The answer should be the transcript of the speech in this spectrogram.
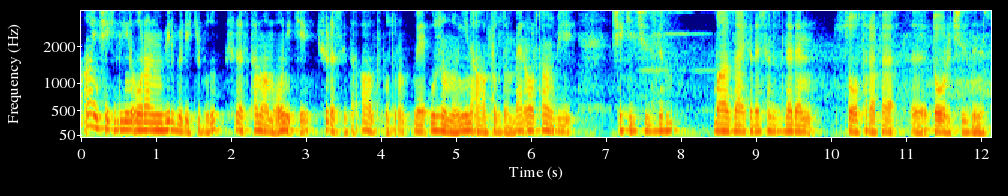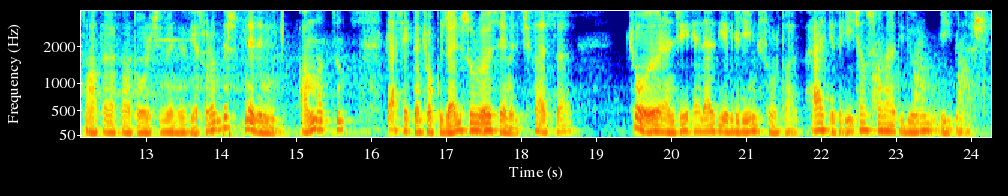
Aynı şekilde yine oranımı 1 bölü 2 bulup şurası tamamı 12 şurası da 6 bulurum ve uzunluğu yine 6 bulurum. Ben ortalama bir şekil çizdim. Bazı arkadaşlarınız neden sol tarafa e, doğru çizdiniz sağ tarafa doğru çizmediniz diye sorabilir. Nedenini anlattım. Gerçekten çok güzel bir soru. ÖSYM'de çıkarsa çoğu öğrenciyi eler diyebileceğim bir soru tarzı. Herkese iyi çalışmalar diliyorum. İyi günler.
